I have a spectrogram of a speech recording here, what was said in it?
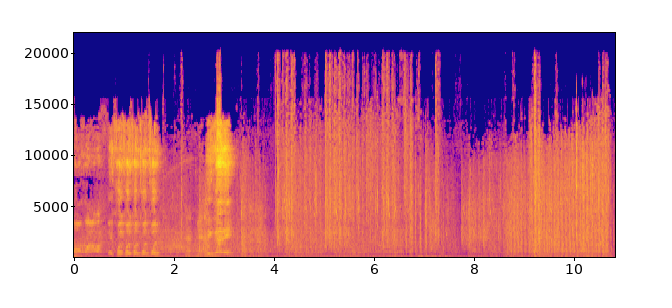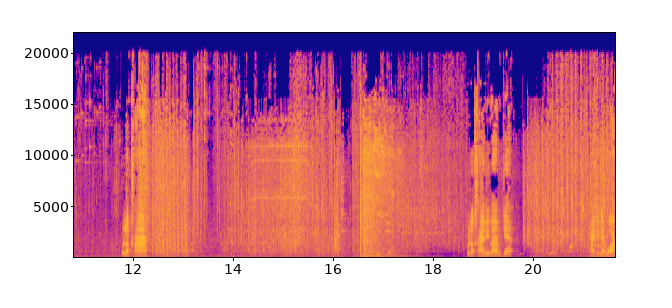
มองขวาว่ะเฮ้ยคนคนคนคนคนนั่นไงถึงหน้าดิบนหลังคา นหลังคามีบ้านเมื่อกี้หายไปไหนวะ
